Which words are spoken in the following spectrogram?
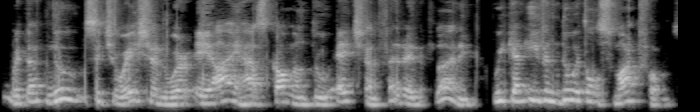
with that new situation where AI has come onto edge and federated learning, we can even do it on smartphones.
